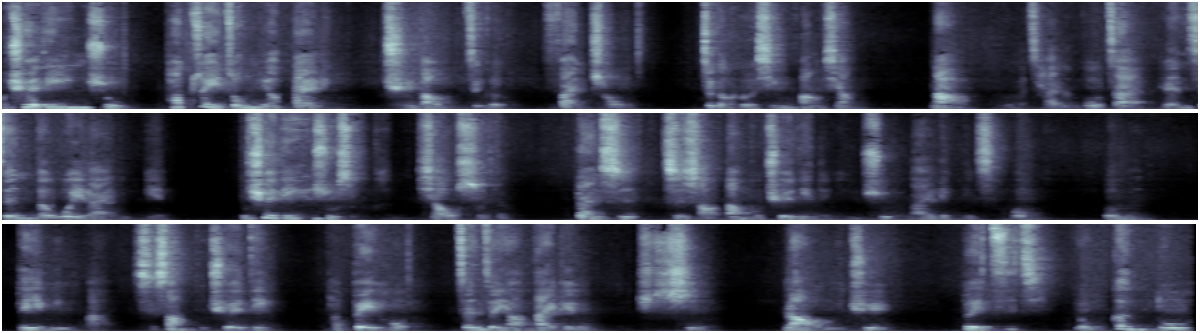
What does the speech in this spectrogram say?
不确定因素，它最终要带领去到这个范畴、这个核心方向，那我们才能够在人生的未来里面，不确定因素是不可能消失的。但是，至少当不确定的因素来临的时候，我们可以明白事实上不确定，它背后真正要带给我们的是让我们去对自己有更多、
